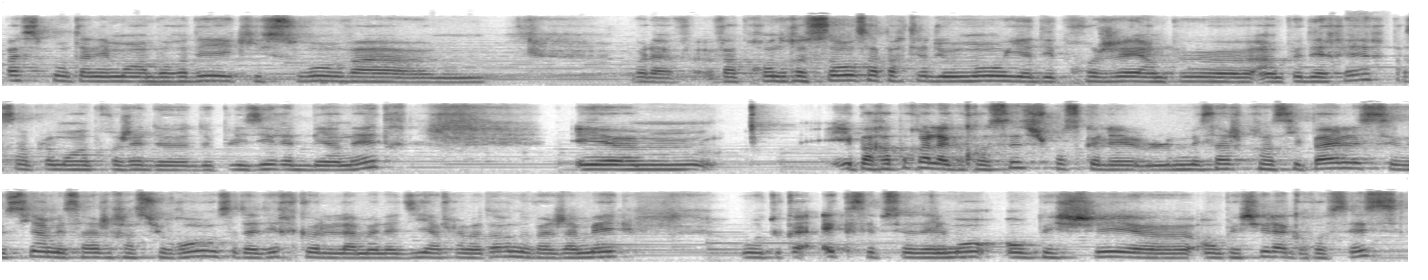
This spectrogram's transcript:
pas spontanément aborder et qui souvent va, euh, voilà, va prendre sens à partir du moment où il y a des projets un peu, euh, un peu derrière, pas simplement un projet de, plaisir et de bien-être. Et, euh, et, par rapport à la grossesse, je pense que le message principal, c'est aussi un message rassurant, c'est-à-dire que la maladie inflammatoire ne va jamais, ou en tout cas exceptionnellement, empêcher, empêcher la grossesse.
